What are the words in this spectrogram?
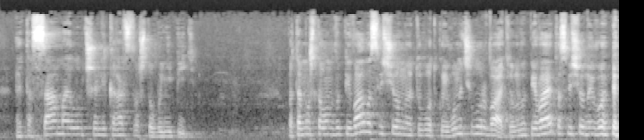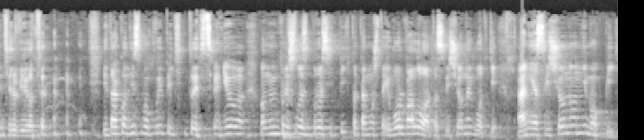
– это самое лучшее лекарство, чтобы не пить. Потому что он выпивал освященную эту водку, его начало рвать. Он выпивает освященную, его опять рвет. И так он не смог выпить. То есть у него, он, ему пришлось бросить пить, потому что его рвало от освященной водки. А не освященную он не мог пить.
